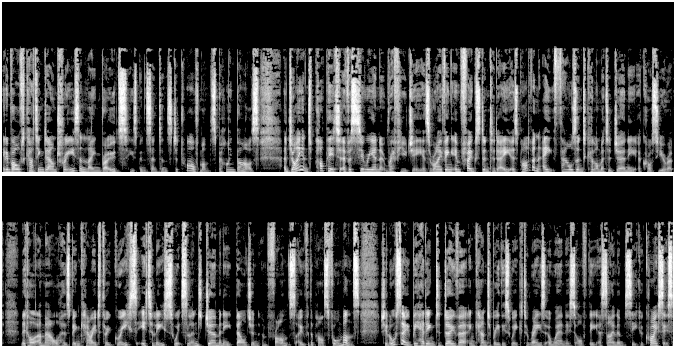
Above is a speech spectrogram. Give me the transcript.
It involved cutting down trees and laying roads. He's been sentenced to 12 months behind bars. A giant puppet of a Syrian refugee is arriving in Folkestone today as part of an 8,000 kilometre journey across Europe. Little Amal has been carried through Greece, Italy, Switzerland, Germany, Belgium, and France over the past four months. She'll also be heading to Dover and Canterbury this week to raise awareness of the asylum seeker crisis.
